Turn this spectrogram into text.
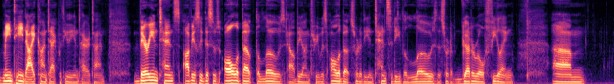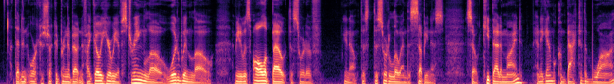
maintained eye contact with you the entire time. Very intense. Obviously, this was all about the lows. Albion 3 was all about sort of the intensity, the lows, the sort of guttural feeling um, that an orchestra could bring about. And if I go here, we have string low, woodwind low. I mean, it was all about the sort of, you know, this the sort of low end, the subbiness. So keep that in mind. And again, we'll come back to the bois.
